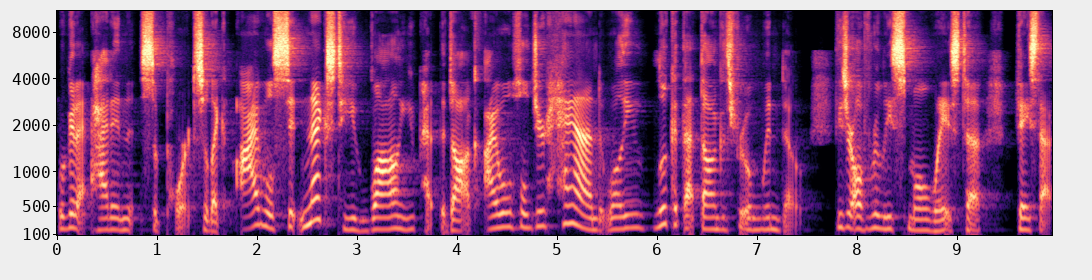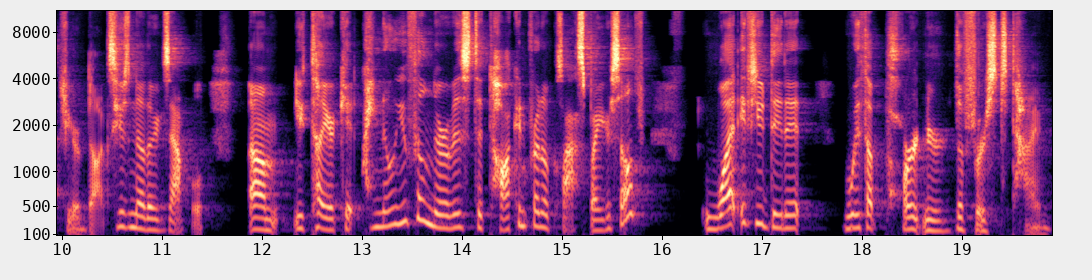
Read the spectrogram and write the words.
we're going to add in support. So, like, I will sit next to you while you pet the dog. I will hold your hand while you look at that dog through a window. These are all really small ways to face that fear of dogs. Here's another example. Um, you tell your kid, I know you feel nervous to talk in front of class by yourself. What if you did it with a partner the first time?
